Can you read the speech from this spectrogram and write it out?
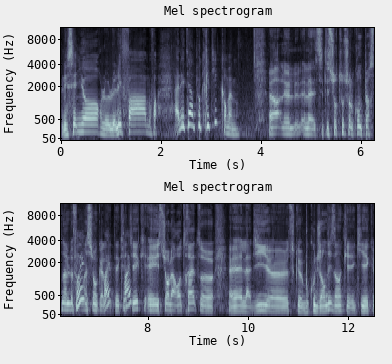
les seniors, les femmes, enfin, elle était un peu critique quand même. Alors, c'était surtout sur le compte personnel de formation qu'elle a été critique. Et sur la retraite, euh, elle a dit euh, ce que beaucoup de gens disent, hein, qui, est que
